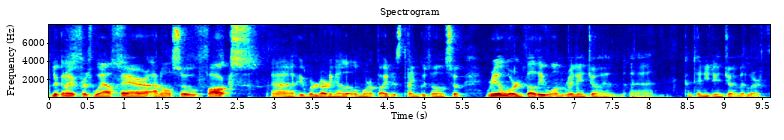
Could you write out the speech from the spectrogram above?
looking out for his welfare, and also Fox, uh, who we're learning a little more about as time goes on. So real world building one, really enjoying. Uh, continue to enjoy Middle Earth.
